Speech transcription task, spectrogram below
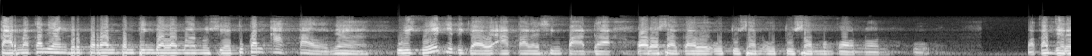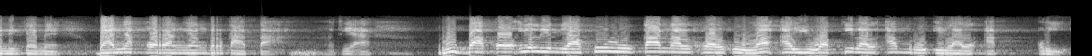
karena kan yang berperan penting dalam manusia itu kan akalnya. Wis be jadi gawe akalnya sing pada orosa gawe utusan-utusan mengkonon bu. maka jerening kene banyak orang yang berkata ya rubako ilin yakulu kanal wal ula aywakilal amru ilal akli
